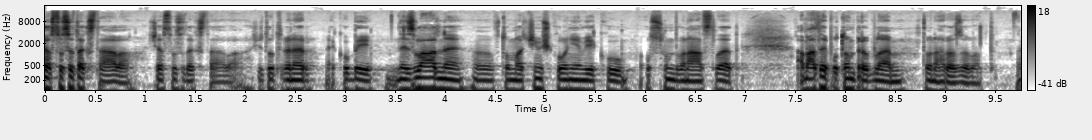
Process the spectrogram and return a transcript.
Často se tak stává, často se tak stává, že to trenér jakoby nezvládne eh, v tom mladším školním věku 8-12 let a máte potom problém to nahrazovat. Eh,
